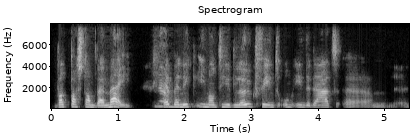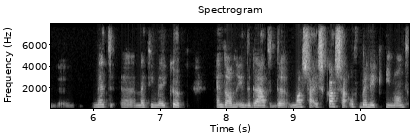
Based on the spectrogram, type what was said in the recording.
wat past dan bij mij? ja. Hè, ben ik iemand die het leuk vindt om inderdaad ehm, met, met die make-up en dan inderdaad de massa is kassa? Of ben ik iemand,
